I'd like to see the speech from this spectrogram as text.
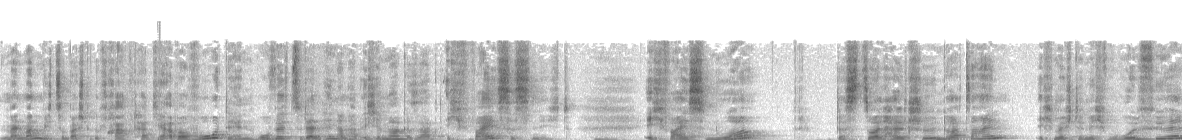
mein Mann mich zum Beispiel gefragt hat, ja, aber wo denn? Wo willst du denn hin? Dann habe ich immer gesagt, ich weiß es nicht. Hm. Ich weiß nur, das soll halt schön dort sein. Ich möchte mich wohlfühlen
